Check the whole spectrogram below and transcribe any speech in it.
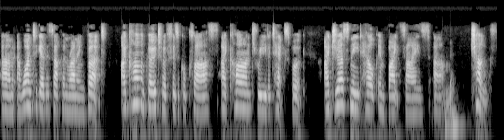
Um, I want to get this up and running, but I can't go to a physical class. I can't read a textbook. I just need help in bite-sized um, chunks."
